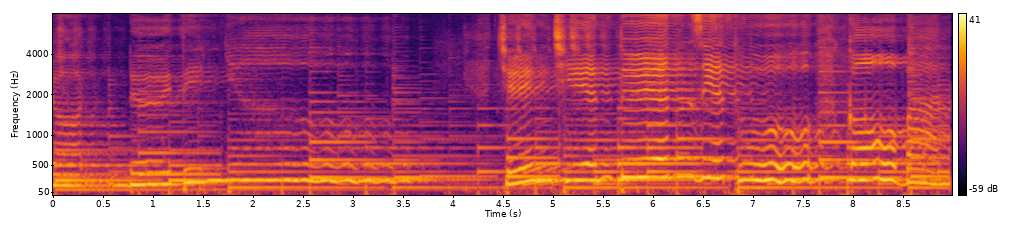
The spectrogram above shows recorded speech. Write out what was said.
trọn đời tin nhau. Trên chiến tuyến diệt thù có bàn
